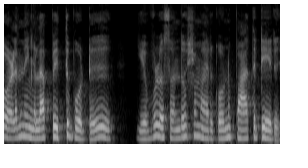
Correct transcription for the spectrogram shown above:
குழந்தைங்களா பெத்து போட்டு எவ்வளோ சந்தோஷமாக இருக்கோன்னு பார்த்துட்டே இரு.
